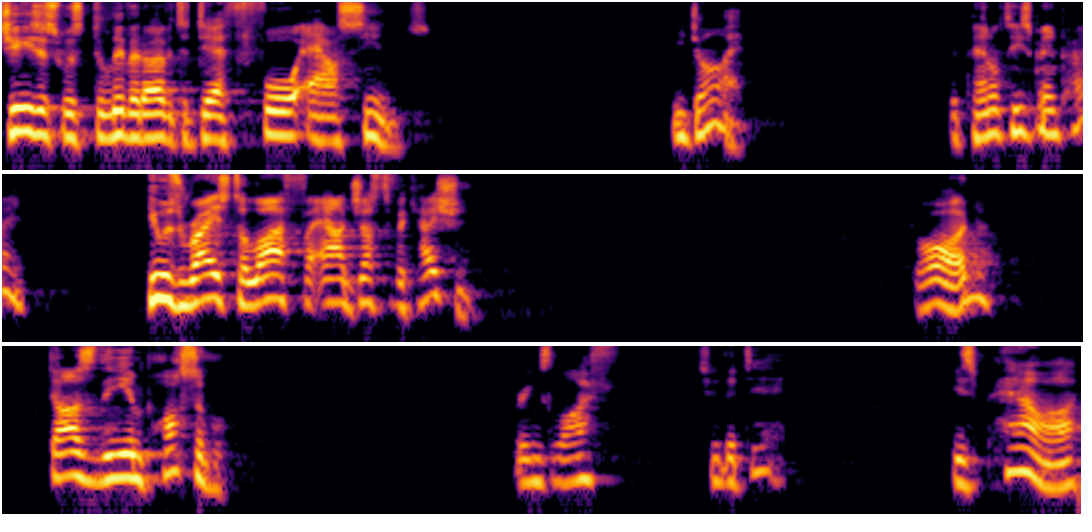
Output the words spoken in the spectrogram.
Jesus was delivered over to death for our sins. He died. The penalty's been paid. He was raised to life for our justification. God does the impossible, brings life to the dead. His power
